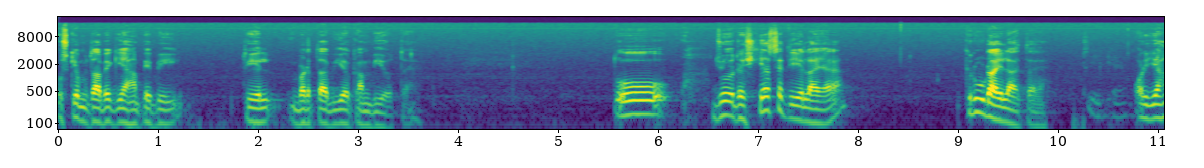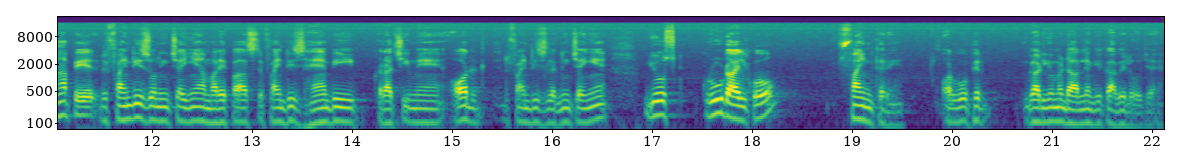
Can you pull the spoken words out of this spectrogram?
उसके मुताबिक यहाँ पे भी तेल बढ़ता भी और कम भी होता है। तो जो रशिया से तेल आया क्रूड ऑयल आता है। ठीक है। और यहाँ पे रिफाइनरीज होनी चाहिए हमारे पास। रिफाइनरीज हैं भी कराची में और रिफाइनरीज लगनी चाहिए। जो उस क्रूड ऑयल को फाइन करें और वो फिर गाड़ियों में डालने के काबिल हो जाए।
